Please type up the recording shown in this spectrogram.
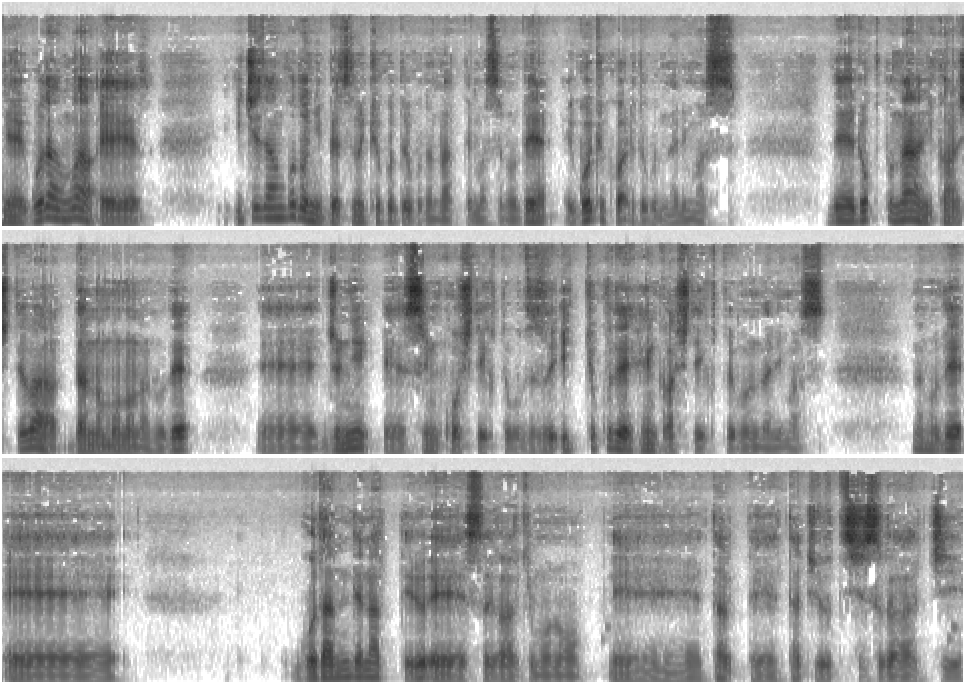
えー、5段は、えー、1段ごとに別の曲ということになってますので、5曲あるということになります。で、6と7に関しては段のものなので、えー、順に、えー、進行していくということです。一曲で変化していくというものになります。なので、えー、五段でなっている、えー、菅垣物、えー、た、えー、立ち写し菅垣、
